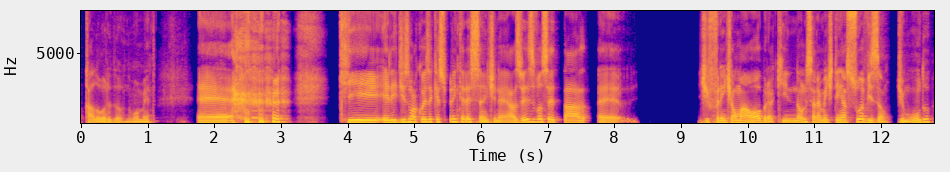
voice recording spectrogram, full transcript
calor do, do momento. É... que ele diz uma coisa que é super interessante, né? Às vezes você tá é, de frente a uma obra que não necessariamente tem a sua visão de mundo,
